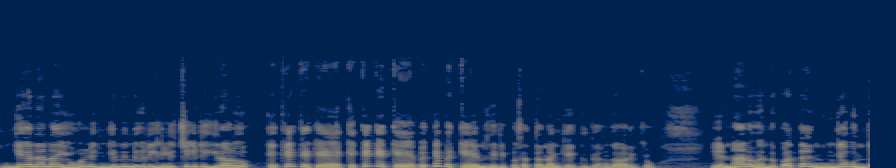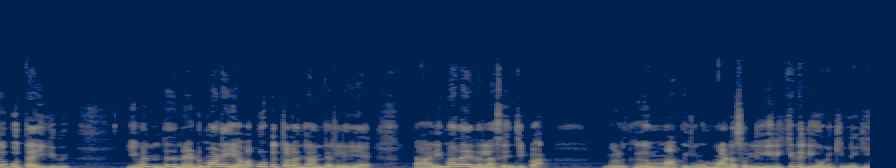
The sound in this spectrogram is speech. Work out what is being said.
இங்கே என்னன்னா இவள் இங்கே நின்றுக்கிட்டு இழிச்சுக்கிட்டு இருக்கிறாளோ. கெக்கே கெக்கே கெக்கே கெக்கே பெக்கே பெக்கேன்னு சிரிப்பு சத்தம் தான் கேட்குது அங்கே வரைக்கும். என்னான்னு வந்து பார்த்தா இங்கே குந்த கூத்தாயிக்குது இவன் இந்த நெடுமாடை எவ கூட்டு தொலைஞ்சான்னு தெரியலையே. அலிமா தான் இதெல்லாம் செஞ்சுப்பா. இவளுக்கு அம்மாக்கு எங்கள் உம்மாட்ட சொல்லி இருக்குதுடி உனக்கு இன்னைக்கு.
